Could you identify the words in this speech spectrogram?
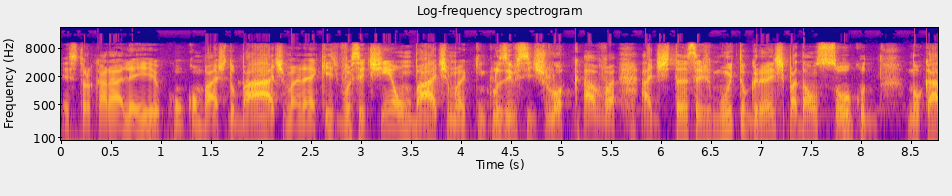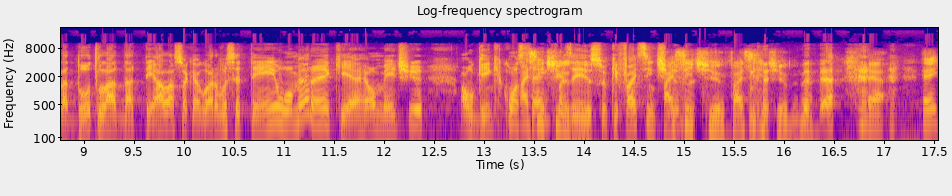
esse trocaralho aí com o combate do Batman, né? Que você tinha um Batman que inclusive se deslocava a distâncias muito grandes para dar um soco no cara do outro lado da tela, só que agora você tem o Homem-Aranha, que é realmente alguém que consegue fazer isso, que faz sentido. Faz sentido, faz sentido, né? é, é,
